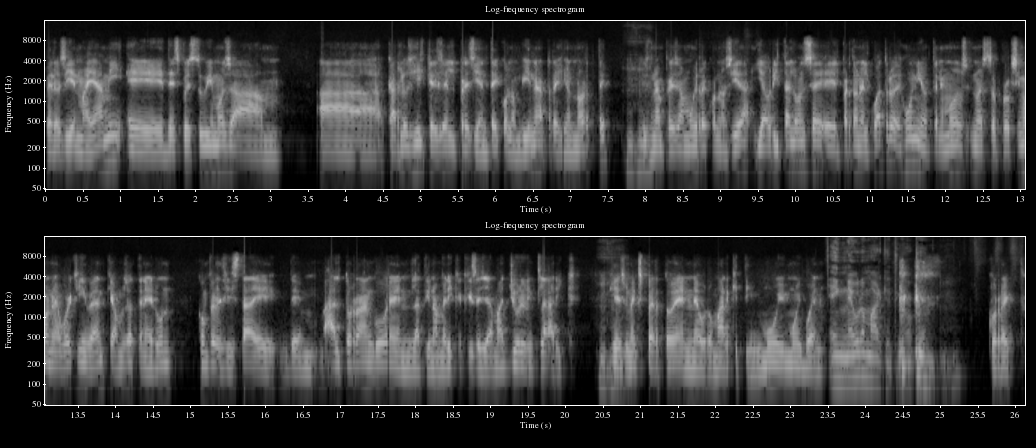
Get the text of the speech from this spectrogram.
pero sí en Miami. después tuvimos a, a, Carlos Gil, que es el presidente de Colombina, Región Norte. Es una empresa muy reconocida. Y ahorita el 11, el, perdón, el 4 de junio tenemos nuestro próximo networking event que vamos a tener un conferencista de, de alto rango en Latinoamérica que se llama Jürgen Klarik que es un experto en neuromarketing, muy, muy bueno. En neuromarketing, ok. Correcto.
